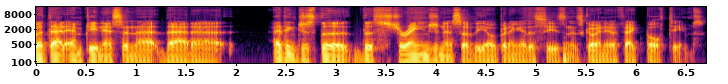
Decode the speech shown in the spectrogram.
but that emptiness and that that uh, I think just the the strangeness of the opening of the season is going to affect both teams.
